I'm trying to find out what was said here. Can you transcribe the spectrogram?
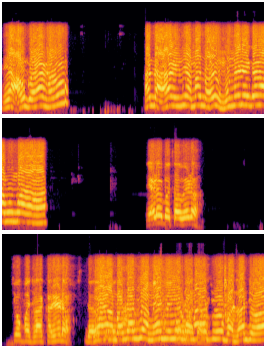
એ આવું ગયા ખરું? આ ના એને અમાર નવે હું નહીં ગયા હું. એડો બતાવ એડો જો ભજવાર કર્યો એડો બતાવજો અમે જોઈએ તમારો જો ભરવા જેવો.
